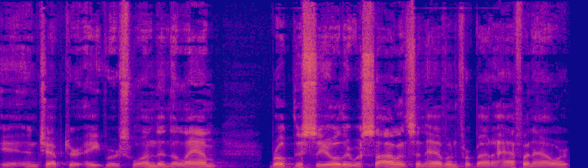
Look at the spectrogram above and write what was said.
in chapter 8, verse 1 Then the Lamb broke the seal. There was silence in heaven for about a half an hour.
